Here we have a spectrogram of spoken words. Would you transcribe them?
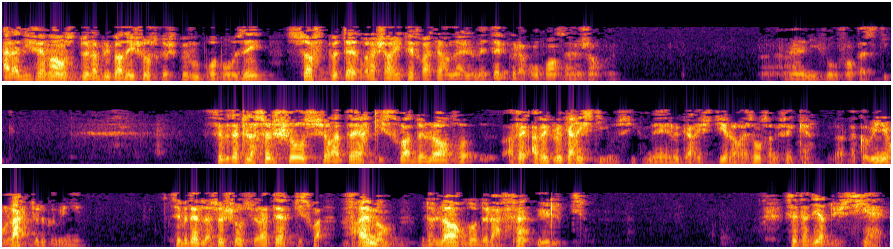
à la différence de la plupart des choses que je peux vous proposer, sauf peut-être la charité fraternelle, mais telle que la comprend Saint Jean, hein, à un niveau fantastique, c'est peut-être la seule chose sur la terre qui soit de l'ordre, avec, l'Eucharistie aussi, mais l'Eucharistie et la raison, ça ne fait qu'un, la, communion, l'acte de communion. C'est peut-être la seule chose sur la terre qui soit vraiment de l'ordre de la fin ultime, c'est-à-dire du ciel.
